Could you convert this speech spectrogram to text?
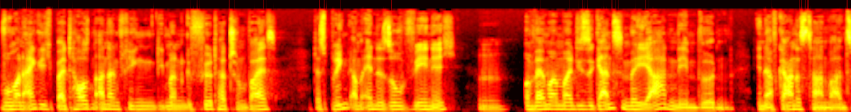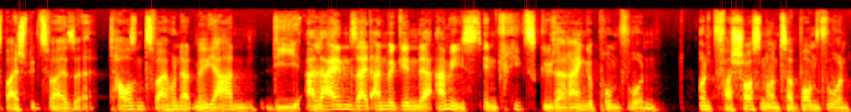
wo man eigentlich bei tausend anderen Kriegen, die man geführt hat, schon weiß, das bringt am Ende so wenig. Und wenn man mal diese ganzen Milliarden nehmen würden, in Afghanistan waren es beispielsweise 1200 Milliarden, die allein seit Anbeginn der Amis in Kriegsgüter reingepumpt wurden und verschossen und zerbombt wurden.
